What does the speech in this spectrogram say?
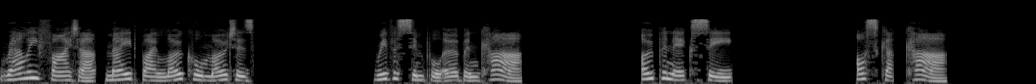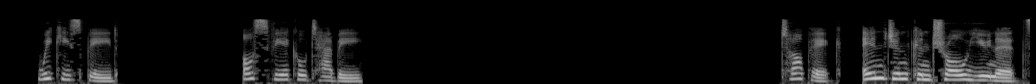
Rally Fighter, made by Local Motors. Riversimple Urban Car. OpenXC. Oscar – Car. Wikispeed. OS Vehicle Tabby. Topic: Engine control units.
